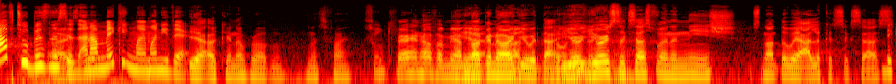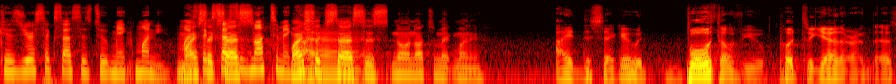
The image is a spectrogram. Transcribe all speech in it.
have two businesses and. I'm making my money there. Yeah, okay, no problem. That's fine. Thank you. Fair enough. I mean, I'm Yeah, not going to argue okay, with that. no, you're you're successful in a niche. It's not the way I look at success. Because your success is to make money. My, My success, success- is not to make My money. My success is no, not to make money. I disagree with both of you put together on this,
